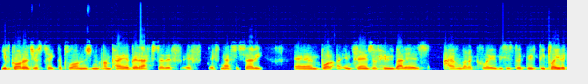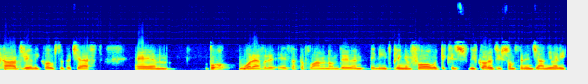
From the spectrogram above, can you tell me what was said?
you've got to just take the plunge and, and pay a bit extra if if if necessary. Um, but in terms of who that is, I haven't got a clue because they, they play the cards really close to the chest. Um, but whatever it is that they're planning on doing, it needs bringing forward because we've got to do something in January,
